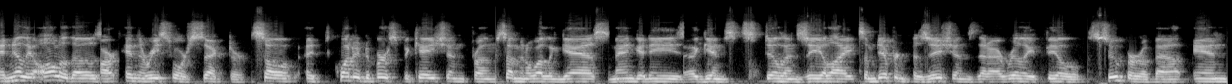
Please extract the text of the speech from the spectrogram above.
And nearly all of those are in the resource sector. So it's quite a diversification from some in oil and gas, manganese, against still in zeolite, some different positions that I really feel super about. And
